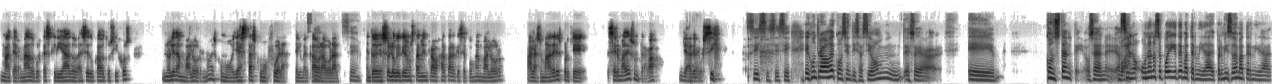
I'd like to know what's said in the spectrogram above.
maternado, porque has criado, has educado a tus hijos, no le dan valor, ¿no? Es como ya estás como fuera del mercado laboral. Entonces, eso es lo que queremos también trabajar para que se ponga en valor a las madres, porque ser madre es un trabajo, ya de por sí. Sí, sí, sí, sí. Es un trabajo de concientización, o sea, eh, constante. O sea, así no, uno no se puede ir de maternidad, de permiso de maternidad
